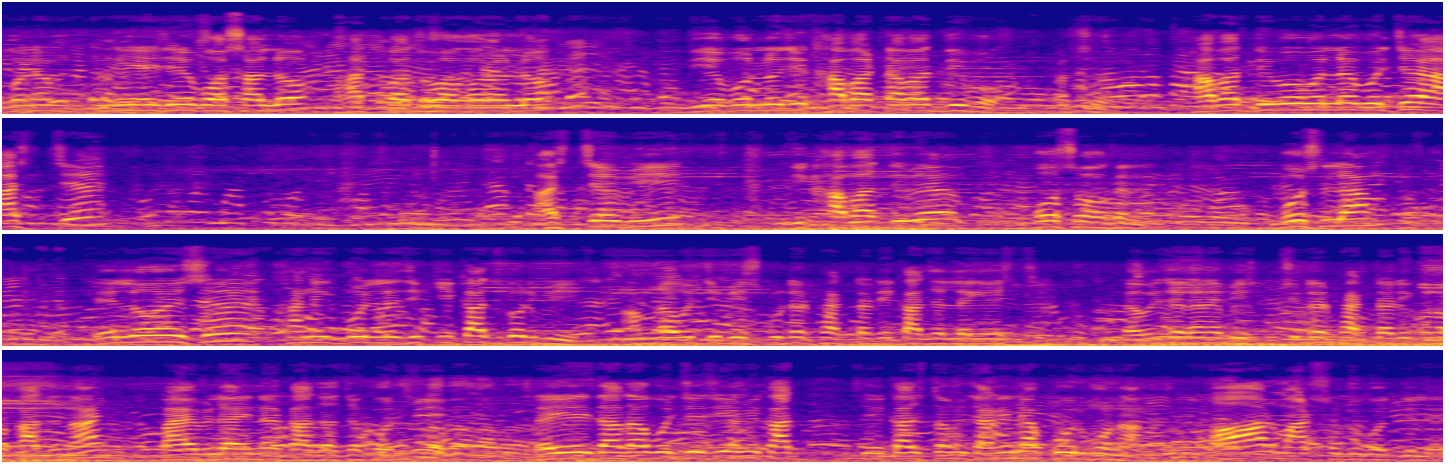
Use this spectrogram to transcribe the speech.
ওখানে নিয়ে যেয়ে বসালো হাত পা ধোয়া করালো। দিয়ে বলল যে খাবার টাবার দিব। খাবার দিব বললে বলছে আসছে। আসছে বি খাবার দিবে। বসো ওখানে। বসলাম এলো এসে খানিক বললে যে কি কাজ করবি? আমরা বলছি বিস্কুটের ফ্যাক্টরি কাজে লেগে এসেছি। তা বলছে এখানে বিস্কুটের ফ্যাক্টরি কোনো কাজ নাই পাইপ লাইনের কাজ আছে করবি? তাই এই দাদা বলছে যে আমি কাজ এই কাজটা আমি জানি না করব না। আর মার শুরু করে দিলে।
